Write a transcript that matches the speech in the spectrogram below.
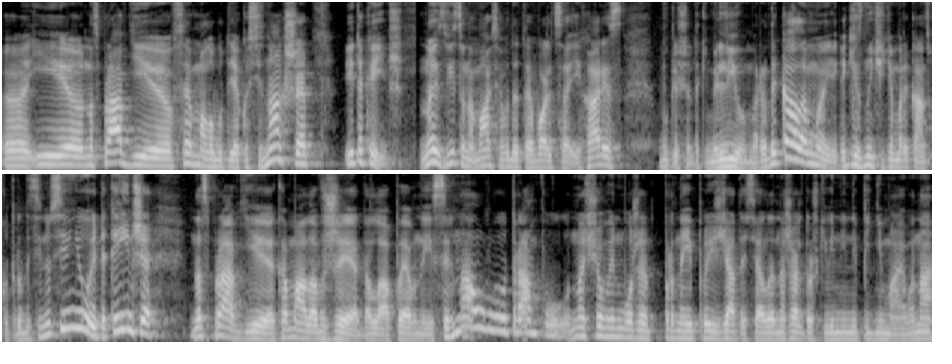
Е, І насправді все мало бути якось інакше, і таке інше. Ну і звісно, намагався видати Вальца і Гарріс виключно такими лівими радикалами, які знищать американську традиційну сім'ю і таке інше. Насправді Камала вже дала певний сигнал Трампу, на що він може про неї проїжджатися, але на жаль, трошки він її не піднімає. Вона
